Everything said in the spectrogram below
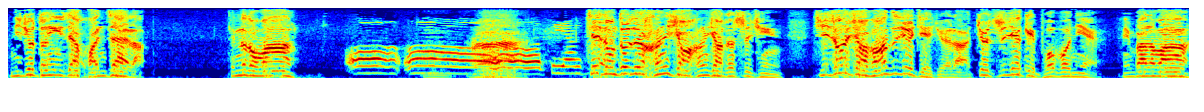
你就等于在还债了，听得懂吗？哦哦啊哦，这样子。这种都是很小很小的事情，几张小房子就解决了，就直接给婆婆念，明白了吗？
